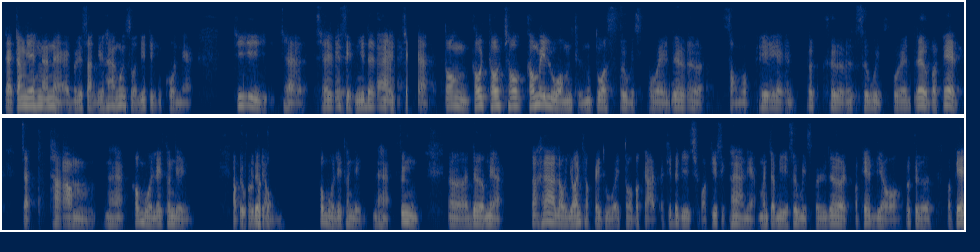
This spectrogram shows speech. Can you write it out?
แต่ทั้งนี้ทั้งนั้นเนี่ยบริษัทหรือห้างหุ้นส่วนนิติบุคคลเนี่ย ที่จะใช้สิทธิ์นี้ได้จะต้องเขาเขาเขาเขาไม่รวมถึงตัว service provider สองประเภท ก็คือ service provider ประเภทจัดทำนะฮะข้อมูลอิเล็กทรอนิกส์กับ provider ส่งข้อมูลอิเล็กทรอนิกส์นะฮะซึ่งเอ่อเดิมเนี่ยถ้าถ้าเราย้อนกลับไปดูไอ้ตัวประกาศอธิบดีฉบับที่ 15 เนี่ย มันจะมี service provider ประเภทเดียว ก็คือประเภท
